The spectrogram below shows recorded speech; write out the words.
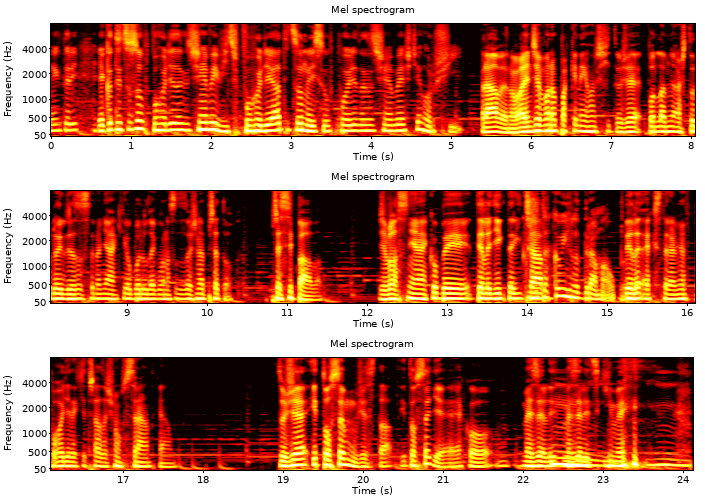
Některý, jako ty, co jsou v pohodě, tak začínají být víc v pohodě a ty, co nejsou v pohodě, tak začínají být ještě horší. Právě, no. A jenže ono pak je nejhorší to, že podle mě, až to dojde zase do nějakého bodu, tak ono se to začne přeto. Přesypávat. Že vlastně jakoby ty lidi, kteří Třeba takovýhle drama úplně. byli extrémně v pohodě, tak ti třeba začnou srát kam. Tože i to se může stát. I to se děje, jako mezi, li, Hmm. mezi lidskými.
